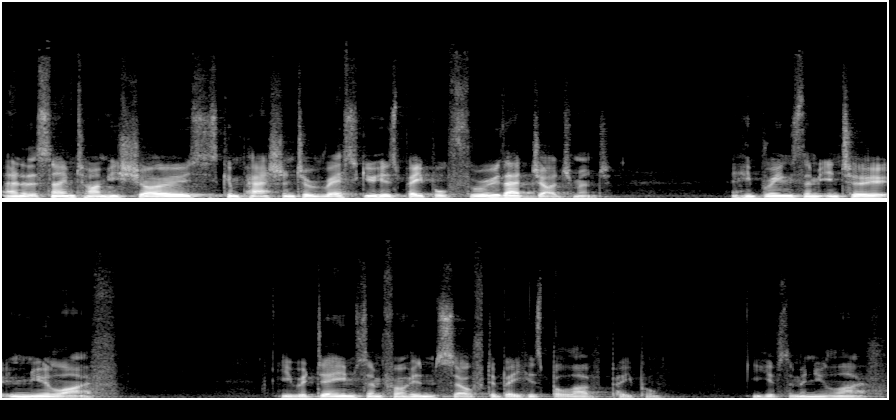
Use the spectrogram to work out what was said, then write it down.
And at the same time, he shows his compassion to rescue his people through that judgment. And he brings them into new life. He redeems them for himself to be his beloved people. He gives them a new life.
